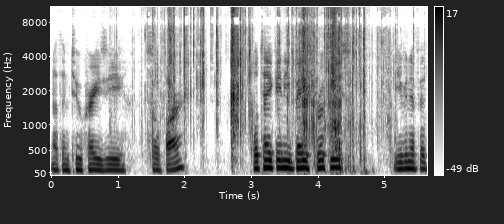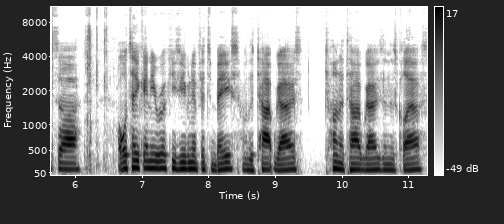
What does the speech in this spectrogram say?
Nothing too crazy so far. We'll take any base rookies, even if it's, uh, we'll take any rookies, even if it's base of the top guys. Ton of top guys in this class.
